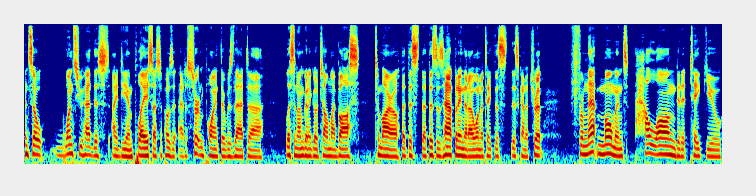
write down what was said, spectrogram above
And so, once you had this idea in place, I suppose at a certain point there was that, uh, listen, I'm going to go tell my boss tomorrow that this that this is happening, that I want to take this this kind of trip. From that moment, how long did it take you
